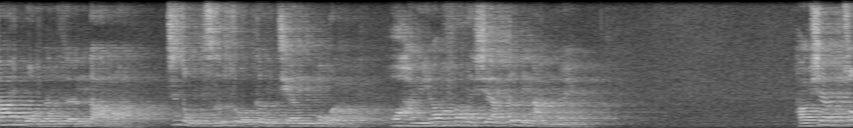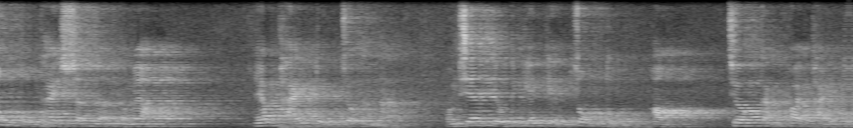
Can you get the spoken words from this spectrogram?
当我们人老了，这种执着更坚固啊！哇，你要放下更难呢。好像中毒太深了，有没有？你要排毒就很难。我们现在有一点点中毒啊，就要赶快排毒，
